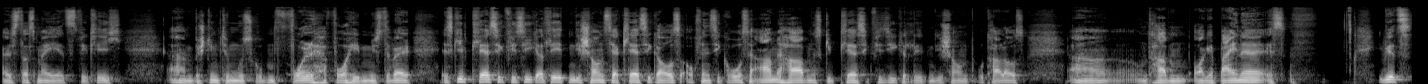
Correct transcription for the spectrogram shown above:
als dass man jetzt wirklich ähm, bestimmte Muskelgruppen voll hervorheben müsste, weil es gibt Classic Physik Athleten, die schauen sehr classic aus, auch wenn sie große Arme haben. Es gibt Classic Physik Athleten, die schauen brutal aus äh, und haben orge Beine. Es, ich würde es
